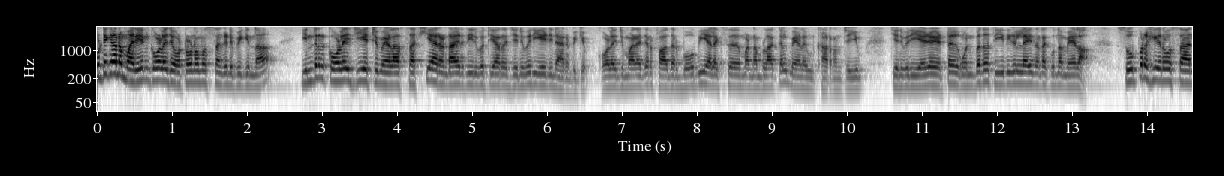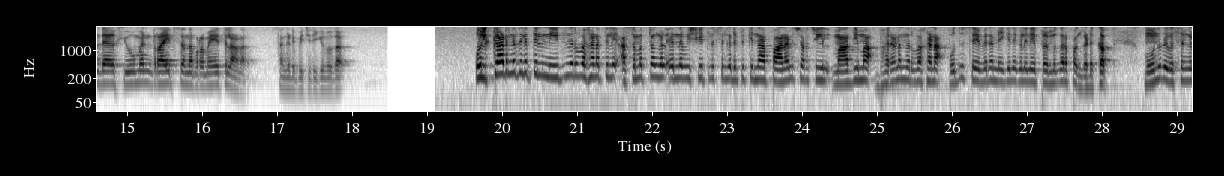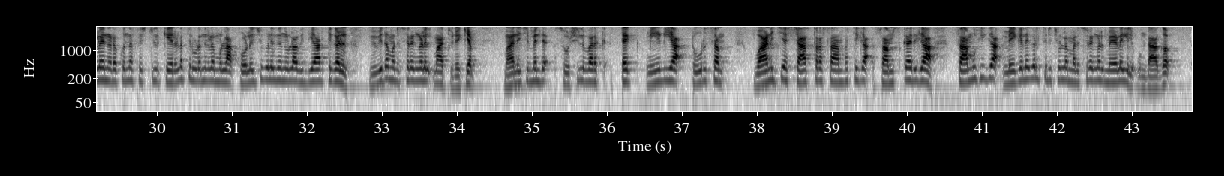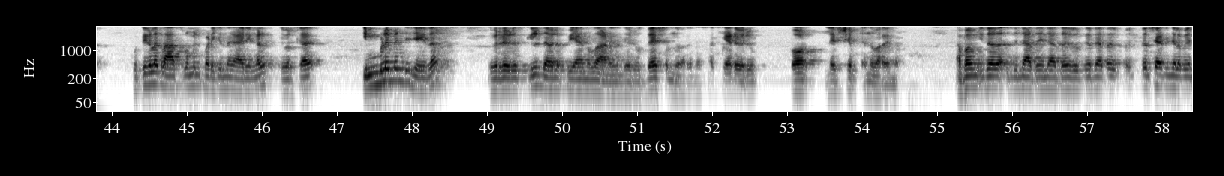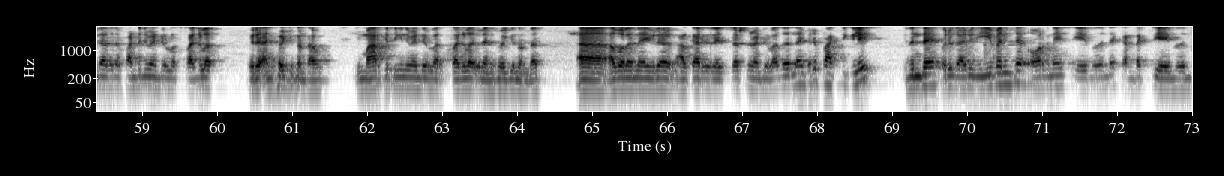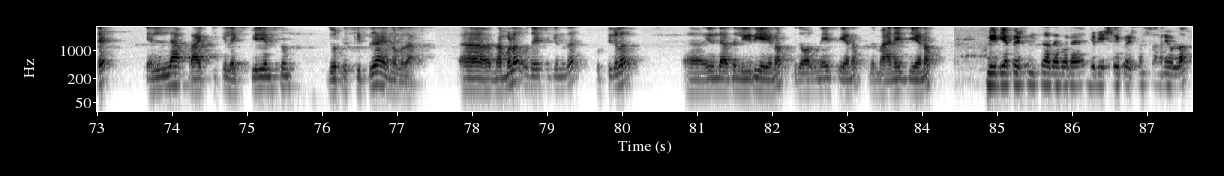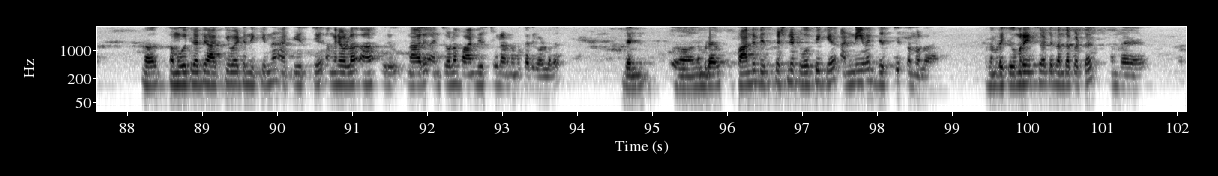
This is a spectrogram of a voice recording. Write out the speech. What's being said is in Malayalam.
കുട്ടിക്കാനം മരിയൻ കോളേജ് ഓട്ടോണമസ് സംഘടിപ്പിക്കുന്ന ഇന്റർ കോളേജിയേറ്റ് മേള സഖ്യ രണ്ടായിരത്തി ഇരുപത്തിയാറ് ജനുവരി ഏഴിന് ആരംഭിക്കും. College manager father Bobby Alex Mannamplackal മേള ഉദ്ഘാടനം ചെയ്യും. ജനുവരി ഏഴ് എട്ട് ഒൻപത് തീയതികളിലായി നടക്കുന്ന മേള super heroes and human rights എന്ന പ്രമേയത്തിലാണ് സംഘടിപ്പിച്ചിരിക്കുന്നത്. ഉദ്ഘാടന ദിനത്തിൽ നീതി നിർവഹണത്തിലെ അസമത്വങ്ങൾ എന്ന വിഷയത്തിൽ സംഘടിപ്പിക്കുന്ന പാനൽ ചർച്ചയിൽ മാധ്യമ ഭരണ നിർവഹണ പൊതുസേവന മേഖലകളിലെ പ്രമുഖർ പങ്കെടുക്കും. മൂന്ന് ദിവസങ്ങളിൽ നടക്കുന്ന ഫെസ്റ്റിൽ കേരളത്തിലുടനീളമുള്ള കോളേജുകളിൽ നിന്നുള്ള വിദ്യാർത്ഥികൾ വിവിധ മത്സരങ്ങളിൽ മാറ്റുരയ്ക്കും. Management social work tech media tourism വാണിജ്യ ശാസ്ത്ര സാമ്പത്തിക സാംസ്കാരിക സാമൂഹിക മേഖലകൾ തിരിച്ചുള്ള മത്സരങ്ങൾ മേളയിൽ ഉണ്ടാകും. കുട്ടികൾ ക്ലാസ് റൂമിൽ പഠിക്കുന്ന കാര്യങ്ങൾ ഇവർക്ക് ഇംപ്ലിമെന്റ് ചെയ്ത് ഇവരുടെ ഒരു സ്കിൽ ഡെവലപ്പ് ചെയ്യുക എന്നുള്ളതാണ് ഇതിന്റെ ഒരു ഉദ്ദേശം എന്ന് പറയുന്നത്. സഖ്യയുടെ ഒരു കോർ ലക്ഷ്യം എന്ന് പറയുന്നത്. അപ്പം ഇത് ഇതിന്റെ അകത്ത് ഇതിന്റെ അകത്ത് ഇതിന്റെ അകത്ത് തീർച്ചയായിട്ടും ചിലപ്പോൾ ഇതിന്റെ അകത്ത് ഫണ്ടിന് വേണ്ടിയുള്ള സ്ട്രഗിൾ ഇവർ അനുഭവിക്കുന്നുണ്ടാവും. ഈ മാർക്കറ്റിങ്ങിന് വേണ്ടിയുള്ള സ്ട്രഗിൾ ഇവർ അനുഭവിക്കുന്നുണ്ട്. അതുപോലെ തന്നെ ഇവർ ആൾക്കാർ രജിസ്ട്രേഷന് വേണ്ടിയുള്ള അതെല്ലാം ഇവർ പ്രാക്ടിക്കലി ഇതിന്റെ ഒരു കാര്യം ഈവന്റ് ഓർഗനൈസ് ചെയ്യുന്നതിന്റെ കണ്ടക്ട് ചെയ്യുന്നതിന്റെ എല്ലാ പ്രാക്ടിക്കൽ എക്സ്പീരിയൻസും ഇവർക്ക് കിട്ടുക എന്നുള്ളതാണ്. നമ്മൾ ഉദ്ദേശിക്കുന്നത് കുട്ടികൾ ഇതിന്റെ അകത്ത് ലീഡ് ചെയ്യണം ഇത് ഓർഗനൈസ് ചെയ്യണം ഇത് മാനേജ് ചെയ്യണം. മീഡിയ പേഴ്സൺസ് അതേപോലെ ജുഡീഷ്യറി പേഴ്സൺസ് അങ്ങനെയുള്ള ഏറ്റവും ആക്റ്റീവായിട്ട് നിൽക്കുന്ന ആക്ടിവിസ്റ്റ് അങ്ങനെയുള്ള ആ ഒരു നാല് അഞ്ചോളം പാനലിസ്റ്റുകളാണ് നമുക്കതിലുള്ളത്. ദെൻ നമ്മുടെ പാനൽ ഡിസ്കഷന്റെ ടോപ്പിക്ക് അൺഈവൻ ജസ്റ്റിസ് എന്നുള്ളതാണ്. നമ്മുടെ ഹ്യൂമൻ റൈറ്റ്സുമായിട്ട് ബന്ധപ്പെട്ട് നമ്മുടെ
